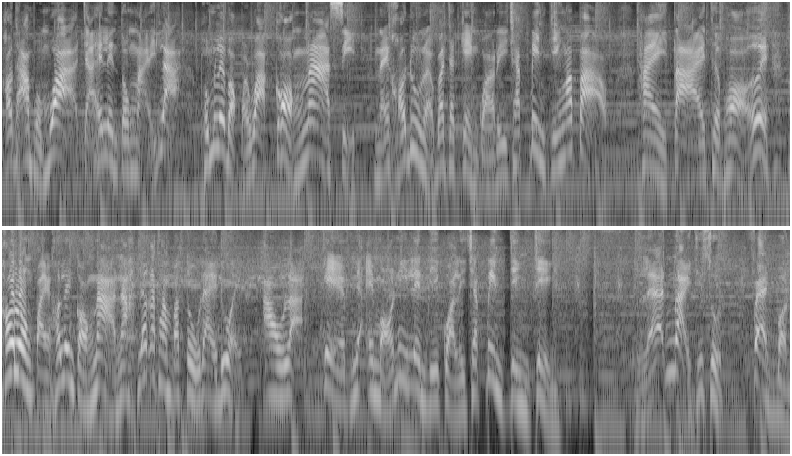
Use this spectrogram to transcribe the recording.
เขาถามผมว่าจะให้เล่นตรงไหนล่ะ ผมเลยบอกไปว่ากองหน้าสิ ไหนขอดูหน่อยว่าจะเก่งกว่ารีชัปปินจริงหรือเปล่า ให้ตายเถอะพ่อเอ้ยเขาลงไปเขาเล่นกองหน้านะ แล้วก็ทำประตูได้ด้วย เอาล่ะ เกมเนี่ยไอหมอนี่เล่นดีกว่ารีชัปปินจริง ๆ และในที่สุด แฟนบอล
